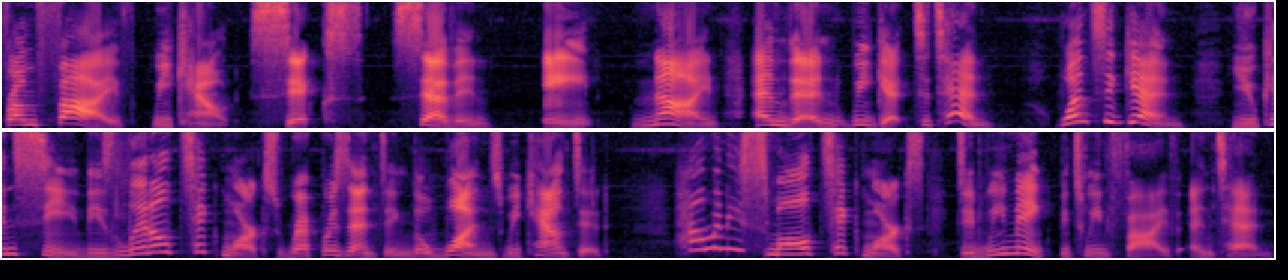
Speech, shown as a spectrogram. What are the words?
From 5, we count 6, 7, 8, 9, and then we get to 10. Once again, you can see these little tick marks representing the ones we counted. How many small tick marks did we make between 5 and 10?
